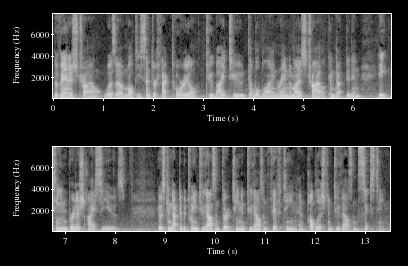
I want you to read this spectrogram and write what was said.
The VANISH trial was a multi-center factorial, two-by-two, double-blind, randomized trial conducted in 18 British ICUs. It was conducted between 2013 and 2015 and published in 2016.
